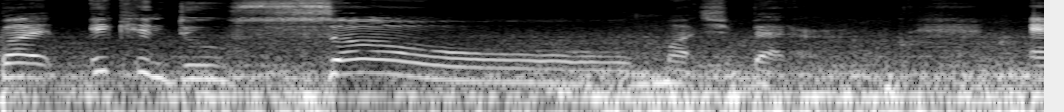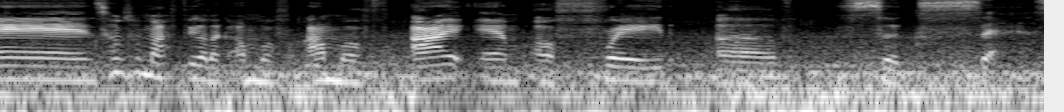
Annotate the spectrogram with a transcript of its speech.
but it can do so much better. And sometimes I feel like I'm a, I'm a, I am afraid of success.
